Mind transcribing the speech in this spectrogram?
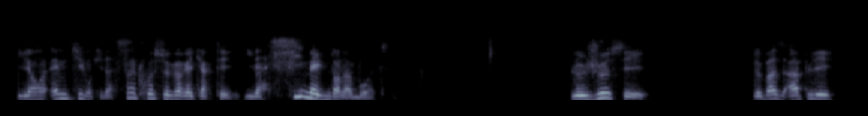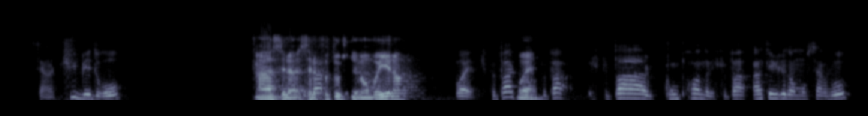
il est en MT, donc il a 5 receveurs écartés, il a 6 mecs dans la boîte. Le jeu, c'est de base appelé, c'est un tube draw. Ah, c'est la, la, photo que je t'avais envoyée là Ouais, je peux pas, je peux pas, je peux pas comprendre, je peux pas intégrer dans mon cerveau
